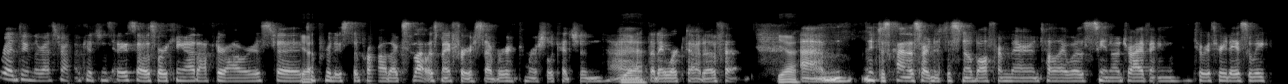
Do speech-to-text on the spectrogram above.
Renting the restaurant kitchen space I was working at after hours to, yeah. to produce the product. So that was my first ever commercial kitchen uh, that I worked out of. And, yeah. Um, it just kind of started to snowball from there until I was you know driving two or three days a week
